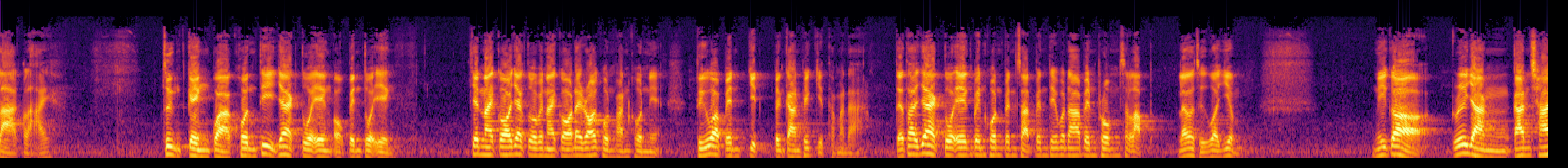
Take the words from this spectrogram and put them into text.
หลากหลาย ซึ่งเก่งกว่าคนที่แยกตัวเองออกเป็นตัวเอง เช่นนายกแยกตัวเป็นนายกได้ร้อยคนพันคนเนี่ย ถือว่าเป็นจิตเป็นการพลิกจิตธรรมดา แต่ถ้าแยกตัวเองเป็นคนเป็นสัตว์เป็นเทวดาเป็นพรหมสลับ แล้วก็ถือว่าเยี่ยม นี่ก็หรืออย่างการใช้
